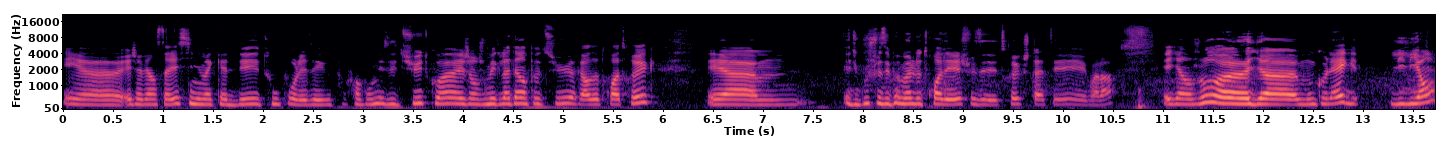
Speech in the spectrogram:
Et, euh, et j'avais installé Cinema 4D et tout pour, les, enfin, pour mes études, quoi. Et genre, je m'éclatais un peu dessus à faire deux, trois trucs. Et, et du coup, je faisais pas mal de 3D, je faisais des trucs, je tâtais, et voilà. Et il y a un jour, il y a mon collègue, Lilian,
